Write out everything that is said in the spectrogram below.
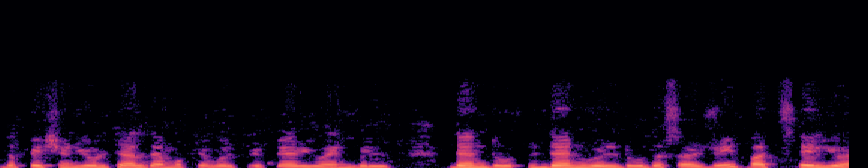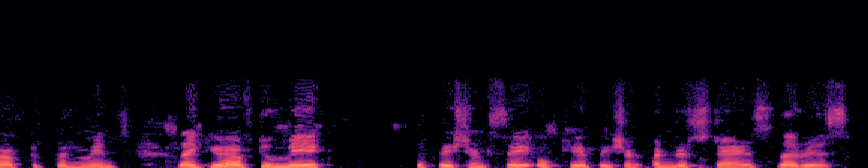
the patient you'll tell them okay we'll prepare you and we'll then do then we'll do the surgery. But still you have to convince like you have to make the patient say okay patient understands the risk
